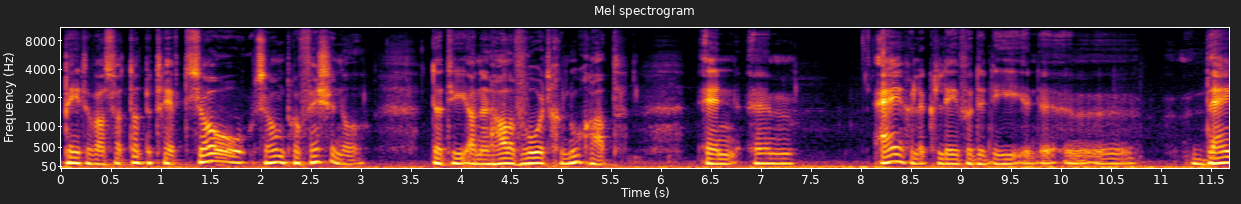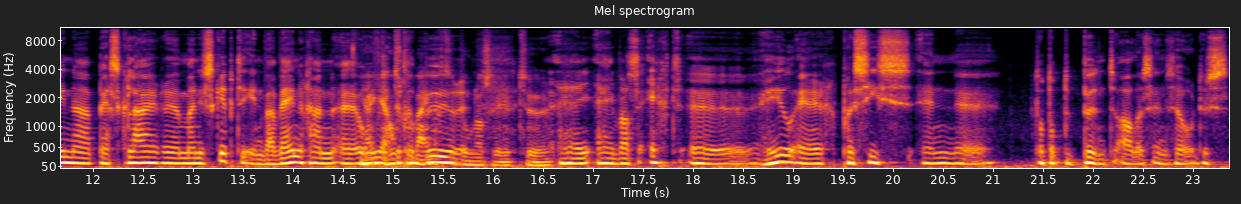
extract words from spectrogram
Peter was wat dat betreft zo- zo'n professional... dat hij aan een half woord genoeg had. En ehm, eigenlijk leverde hij eh, bijna persklare manuscripten in... waar weinig aan eh Ja, hoefde te gebeuren. doen als redacteur. Hij, hij was echt eh, heel erg precies en eh, tot op de punt alles en zo. Dus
